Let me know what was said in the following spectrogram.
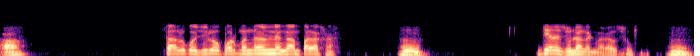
હા. તાલુકો જિલ્લો પોરબંદર ને ગામ પાલાખણા. હમ. અત્યારે જુનાગઢમાં રહું છું. હમ.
